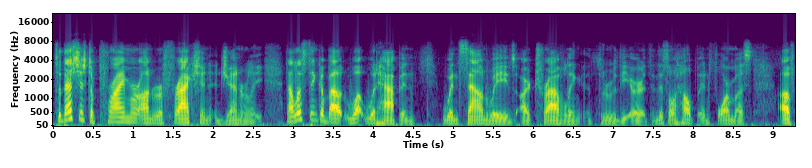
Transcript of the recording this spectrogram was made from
So that's just a primer on refraction generally. Now let's think about what would happen when sound waves are traveling through the earth. And this will help inform us of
